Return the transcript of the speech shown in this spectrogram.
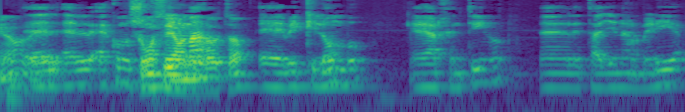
¿no? Él- él- es como su ¿Cómo se llama firma, tu productor? eh, Vic Quilombo, es argentino, él está allí en Almería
